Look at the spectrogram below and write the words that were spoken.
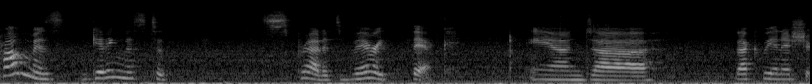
problem is getting this to spread. It's very thick, and uh, that could be an issue.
